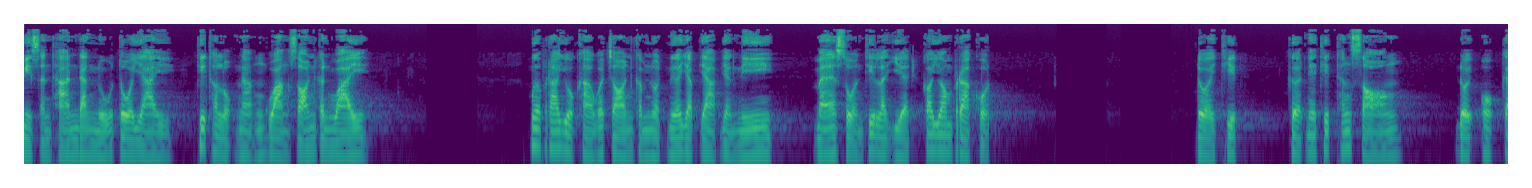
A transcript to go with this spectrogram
มีสันฐานดังหนูตัวใหญ่ที่ถลกหนังวางซ้อนกันไว้ เมื่อพระโยคาวจรกำหนดเนื้อหยาบๆอย่างนี้ แม้ส่วนที่ละเอียดก็ย่อมปรากฏ โดยทิศ เกิดในทิศทั้งสอง โดยโอก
